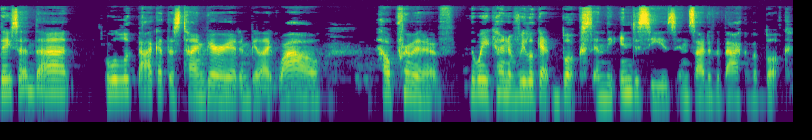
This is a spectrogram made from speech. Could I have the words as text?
They said that we'll look back at this time period and be like, wow, how primitive. The way kind of we look at books and the indices inside of the back of a book.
